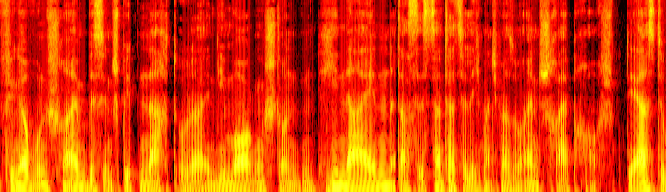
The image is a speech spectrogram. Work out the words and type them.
Fingerwunsch schreiben bis in späten Nacht oder in die Morgenstunden hinein. Das ist dann tatsächlich manchmal so ein Schreibrausch. Der erste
